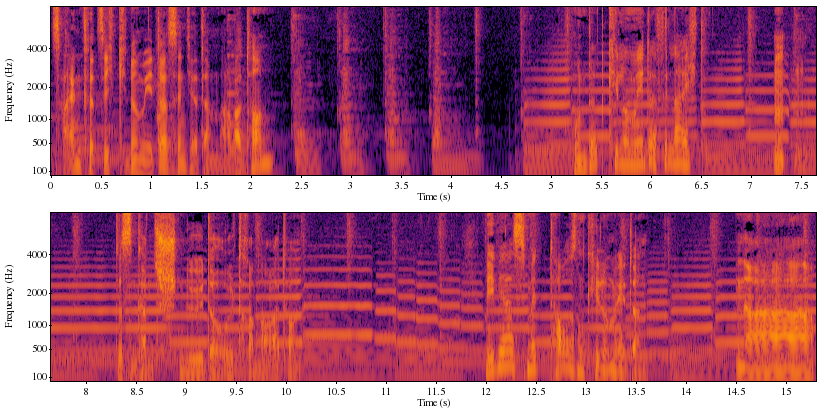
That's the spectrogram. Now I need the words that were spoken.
...42 Kilometer sind ja der Marathon. 100 Kilometer vielleicht? Das ist ein ganz schnöder Ultramarathon. Wie wäre es mit 1000 Kilometern? Na,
